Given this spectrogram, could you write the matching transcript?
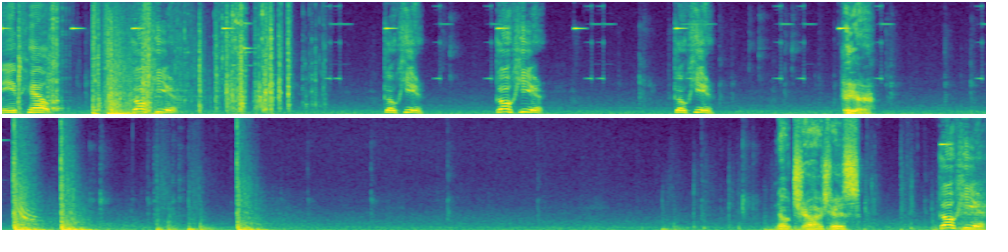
Need help. Go here. Go here. Go here. Go here. Here. No charges. Go here.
